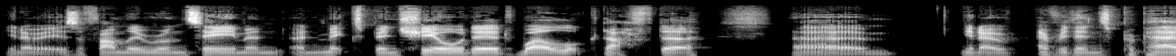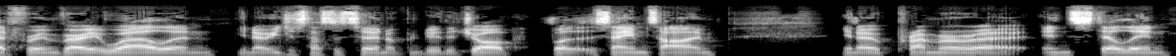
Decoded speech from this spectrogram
you know it is a family run team, and and Mick's been shielded, well looked after. Um, you know everything's prepared for him very well, and you know he just has to turn up and do the job. But at the same time, you know Prema instilling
